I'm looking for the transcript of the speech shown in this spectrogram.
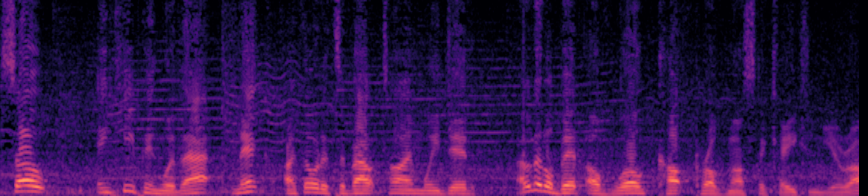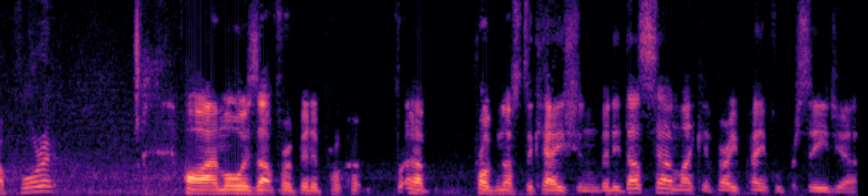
So, in keeping with that, Nick, I thought it's about time we did a little bit of World Cup prognostication. You're up for it? Oh, I'm always up for a bit of pro- uh, prognostication, but it does sound like a very painful procedure.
